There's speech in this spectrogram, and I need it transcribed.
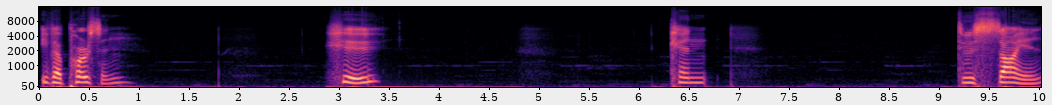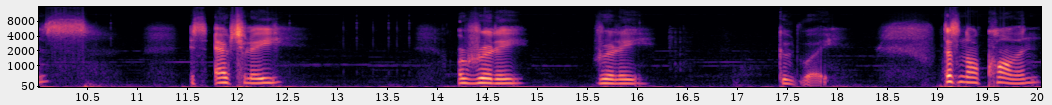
If a person who can do science is actually a really, really good way. That's not common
